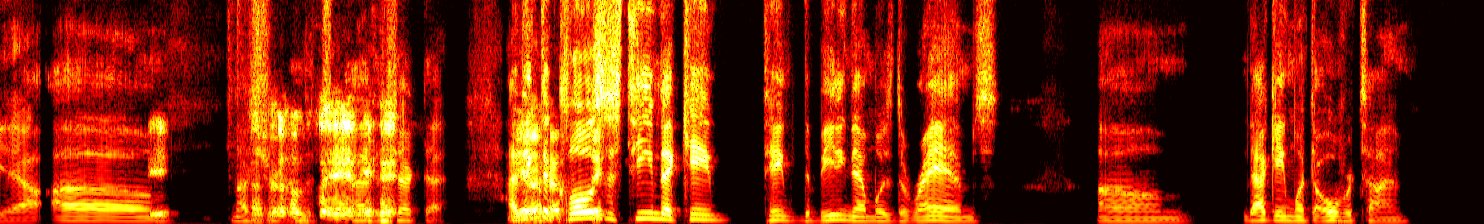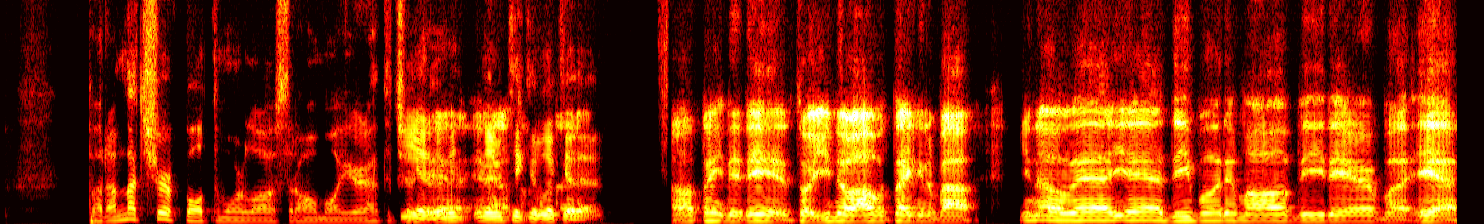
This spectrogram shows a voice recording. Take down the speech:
Yeah, um, Yeah, not sure. what I I'm have to check- I have to check that. I Yeah, think the that's- closest team that came came to beating them was the Rams. Um, that game went to overtime, but I'm not sure if Baltimore lost at home all year. I have to check. Yeah, that. let me, Yeah, let me take a look at that. I don't think that is. So, you know, I was thinking about, you know, well, yeah, Debo them all be there. But yeah,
